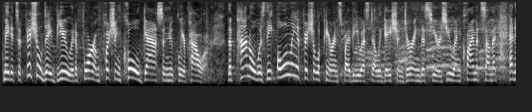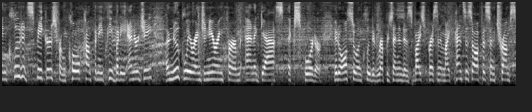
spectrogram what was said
made its official debut at a forum pushing coal, gas, and nuclear power. The panel was the only official appearance by the U.S. delegation delegation during this year's UN Climate Summit had included speakers from coal company Peabody Energy, a nuclear engineering firm, and a gas exporter. It also included representatives Vice President Mike Pence's office and Trump's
